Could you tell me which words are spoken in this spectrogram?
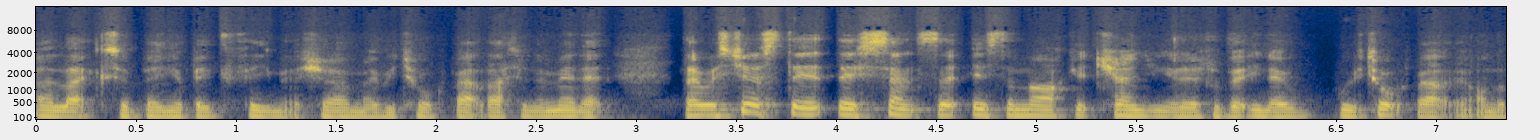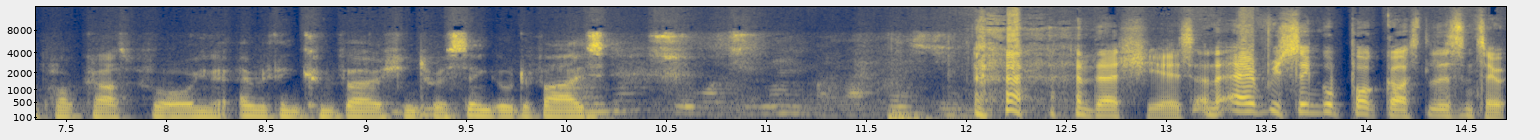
Alexa being a big theme at the show. Maybe talk about that in a minute. There was just the, this sense that is the market changing a little bit. You know, we've talked about it on the podcast before. You know, everything conversion to a single device. I'm sure what you meant by that question. there she is. And every single podcast I listen to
